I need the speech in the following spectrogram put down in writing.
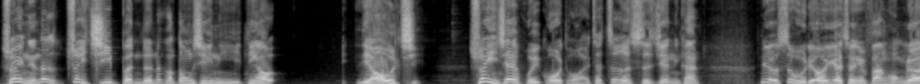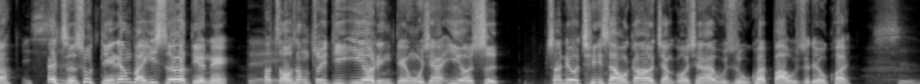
所以你那个最基本的那个东西，你一定要了解。所以你现在回过头来，在这个时间，你看六四五六的叶城也翻红了啊、哎，指数跌两百一十二点呢，对，它早上最低一二零点五，现在一二四，三六七三，我刚刚有讲过，现在五十五块八，五十六块。是，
